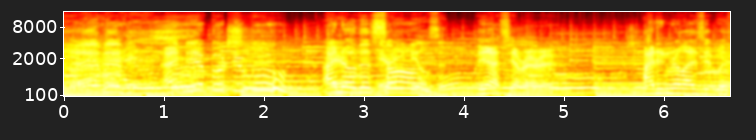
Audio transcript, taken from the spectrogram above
I did it. I did boo. I know this song. Yes, yeah, right, right. I didn't realize it was.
